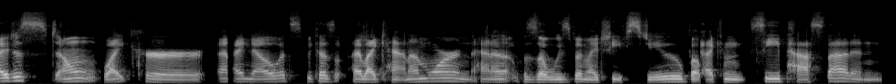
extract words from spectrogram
I just don't like her. And I know it's because I like Hannah more, and Hannah has always been my chief stew, but I can see past that. And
